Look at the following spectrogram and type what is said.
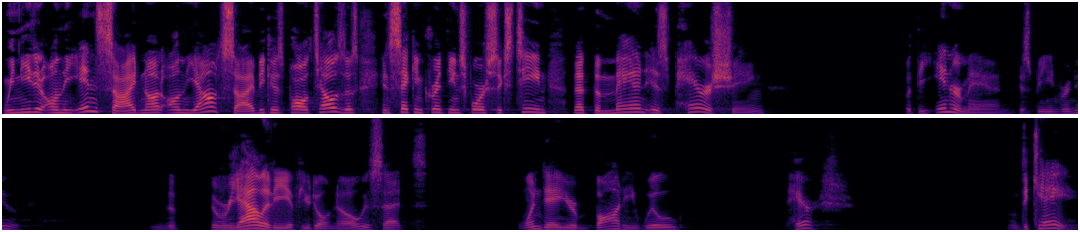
We need it on the inside, not on the outside, because Paul tells us in 2 Corinthians 4:16 that the man is perishing, but the inner man is being renewed. The the reality, if you don't know, is that one day your body will perish, decay.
